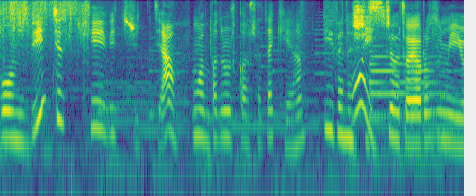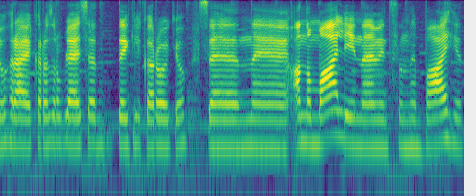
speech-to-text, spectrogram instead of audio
бомбічески. Такі відчуття. Ой, подружка, що таке? As Це я розумію, гра, яка розробляється декілька років. Це не аномалії, навіть це не баги.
